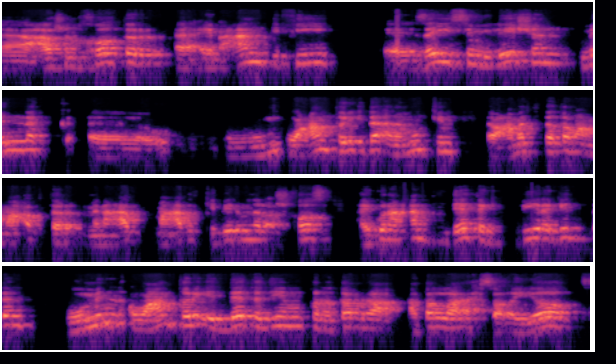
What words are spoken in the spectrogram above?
علشان خاطر يبقى عندي فيه زي simulation منك وعن طريق ده أنا ممكن لو عملت ده طبعا مع أكتر من عدد مع عدد كبير من الأشخاص هيكون عندي data كبيرة جدا ومن وعن طريق ال data دي ممكن أطلع أطلع إحصائيات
